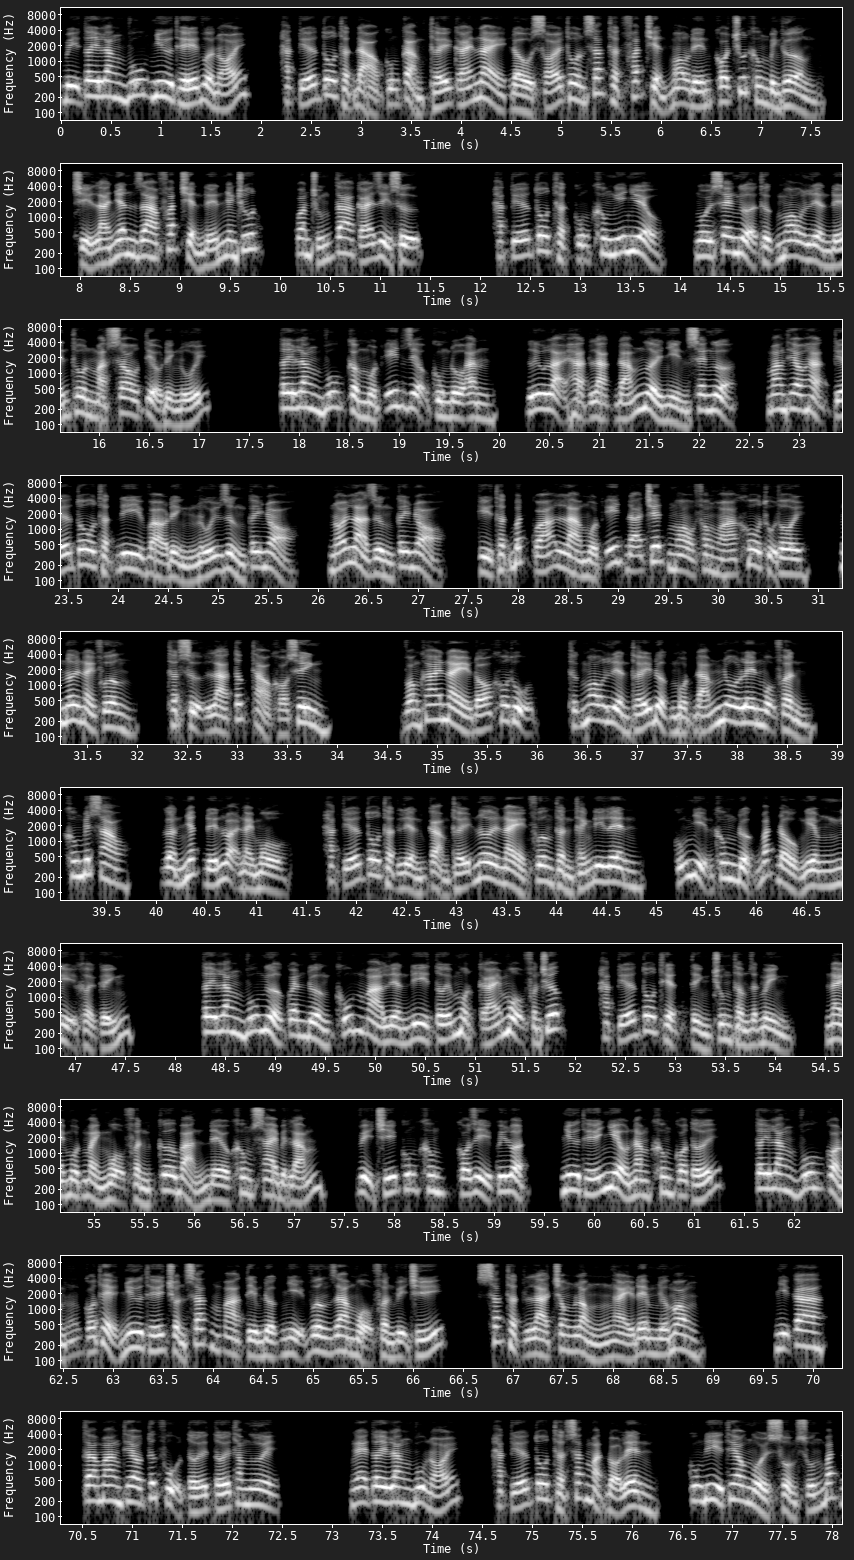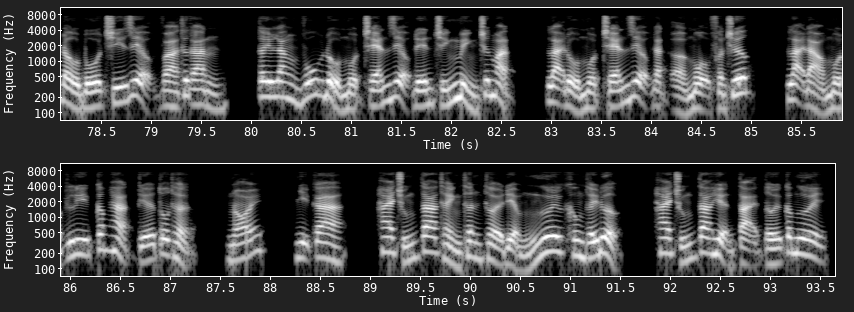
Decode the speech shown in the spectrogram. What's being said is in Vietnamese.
Bị Tây Lăng Vũ như thế vừa nói, hạt tía tô thật đảo cũng cảm thấy cái này đầu sói thôn sắc thật phát triển mau đến có chút không bình thường, chỉ là nhân ra phát triển đến nhanh chút, quan chúng ta cái gì sự. Hạt tía tô thật cũng không nghĩ nhiều, ngồi xe ngựa thực mau liền đến thôn mặt sau tiểu đỉnh núi. Tây Lăng Vũ cầm một ít rượu cùng đồ ăn, lưu lại hạt lạc đám người nhìn xe ngựa, mang theo hạt tía tô thật đi vào đỉnh núi rừng cây nhỏ, nói là rừng cây nhỏ, kỳ thật bất quá là một ít đã chết mò phong hóa khô thụ thôi, nơi này phương, thật sự là tức thảo khó sinh. Vòng khai này đó khô thụ, thực mau liền thấy được một đám nhô lên mộ phần, không biết sao, gần nhất đến loại này mồ, hạt tía tô thật liền cảm thấy nơi này phương thần thánh đi lên, cũng nhịn không được bắt đầu nghiêm nghị khởi kính. Tây lăng vũ ngửa quen đường cũ mà liền đi tới một cái mộ phần trước, hạt tía tô thiệt tình trung thầm giật mình, này một mảnh mộ phần cơ bản đều không sai biệt lắm, vị trí cũng không có gì quy luật, như thế nhiều năm không có tới, Tây Lăng Vũ còn có thể như thế chuẩn xác mà tìm được nhị vương ra mộ phần vị trí, xác thật là trong lòng ngày đêm nhớ mong. Nhị ca, ta mang theo tức phụ tới tới thăm ngươi. Nghe Tây Lăng Vũ nói, hạt tía tô thật sắc mặt đỏ lên, cũng đi theo ngồi xổm xuống bắt đầu bố trí rượu và thức ăn. Tây Lăng Vũ đổ một chén rượu đến chính mình trước mặt, lại đổ một chén rượu đặt ở mộ phần trước, lại đảo một ly cấp hạt tía tô thật, nói, nhị ca, hai chúng ta thành thân thời điểm ngươi không thấy được, hai chúng ta hiện tại tới cấp ngươi.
